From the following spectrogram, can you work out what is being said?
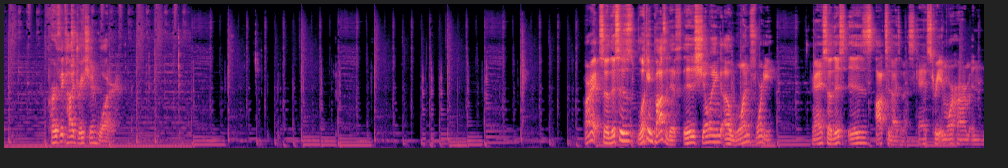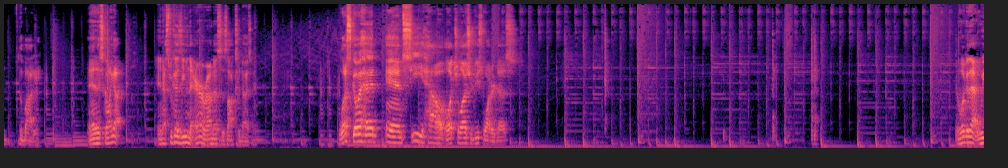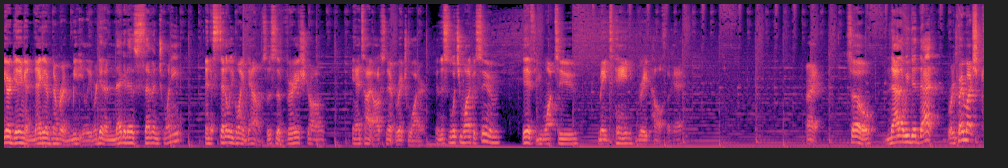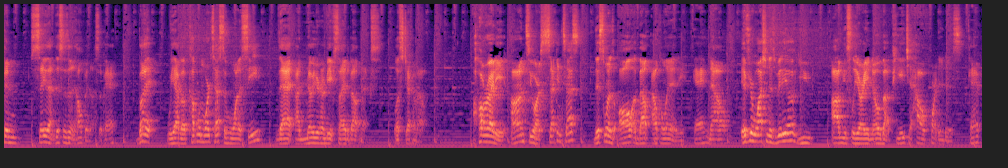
perfect hydration water. All right, so this is looking positive. It is showing a 140. Okay, so this is oxidizing us. Okay, it's creating more harm in the body, and it's going up. And that's because even the air around us is oxidizing. Let's go ahead and see how electrolyzed reduced water does. And look at that, we are getting a negative number immediately. We're getting a negative 720 and it's steadily going down. So this is a very strong antioxidant rich water. And this is what you want to consume if you want to maintain great health, okay? All right, so now that we did that, we pretty much can say that this isn't helping us, okay? But we have a couple more tests that we want to see that I know you're going to be excited about next. Let's check them out. Alrighty, on to our second test. This one's all about alkalinity, okay? Now, if you're watching this video, you obviously already know about pH and how important it is, okay?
